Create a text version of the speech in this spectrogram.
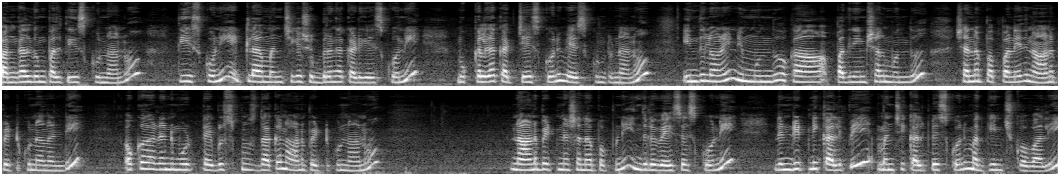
బంగాళదుంపలు తీసుకున్నాను. తీసుకొని ఇట్లా మంచిగా శుభ్రంగా కడిగేసుకొని ముక్కలుగా కట్ చేసుకొని వేసుకుంటున్నాను. ఇందులోనే నేను ముందు ఒక పది నిమిషాల ముందు శనగపప్పు అనేది నానబెట్టుకున్నానండి. ఒక రెండు మూడు టేబుల్ స్పూన్స్ దాకా నానబెట్టుకున్నాను. నానబెట్టిన శనగపప్పుని ఇందులో వేసేసుకొని రెండింటిని కలిపి మంచి కలిపేసుకొని మగ్గించుకోవాలి.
